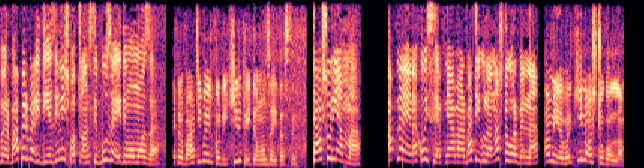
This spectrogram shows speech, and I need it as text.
এবার বাপের বাড়ি দিয়ে জিনিসপত্র আনছি বুঝাই দিব মজা। একটা বাটি বের করি ক্ষীর খাইতে মন চাইতাছে শাশুড়ি আম্মা। আপনার এনা কইছে আপনি আমার বাটিগুলো নষ্ট করবেন না। আমি আবার কি নষ্ট করলাম?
